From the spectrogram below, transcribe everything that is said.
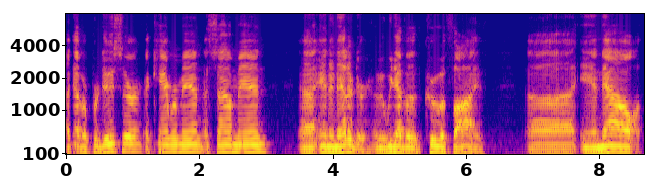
I'd have a producer, a cameraman, a sound man, uh, and an editor. I mean, we'd have a crew of five. Uh, and now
